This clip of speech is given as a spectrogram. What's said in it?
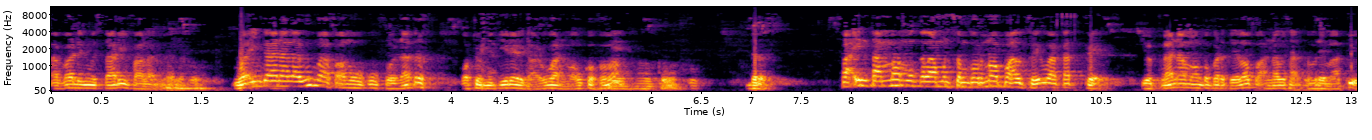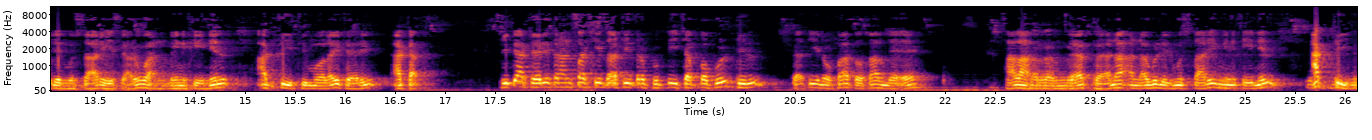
apa di mustari falam. Wa ingkana lagu ma fa mauqufun. Nah terus waduh mikirnya karuan mauquf apa? Iya. Terus fa in tamma mau kelamun sempurna apa al bai wakat be. Ya bana mau kepertelo pak nau sak temre mabit dan mustari karuan min khinil akdi dimulai dari akad. Jika dari transaksi tadi terbukti ijab kabul deal, berarti Innova total ya eh. Salam, Ya bana anahu lil mustari min khinil akdi.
